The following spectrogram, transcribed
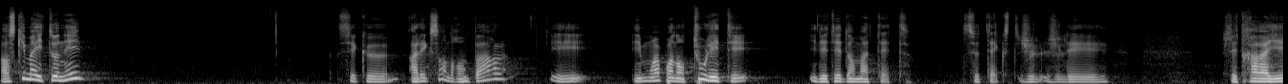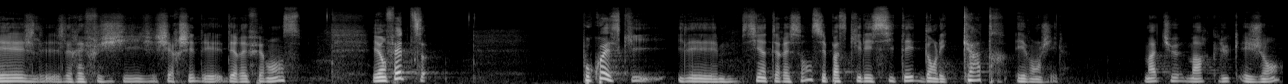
Alors ce qui m'a étonné, c'est que Alexandre en parle, et, moi, pendant tout l'été, il était dans ma tête, ce texte. Je, l'ai travaillé, je l'ai réfléchi, j'ai cherché des, des, références. Et en fait, pourquoi est-ce qu'il est si intéressant? C'est parce qu'il est cité dans les quatre évangiles. Matthieu, Marc, Luc et Jean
